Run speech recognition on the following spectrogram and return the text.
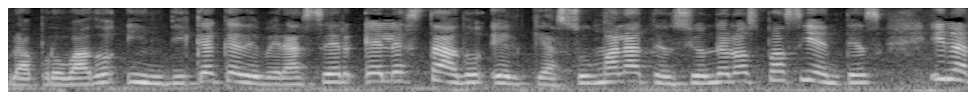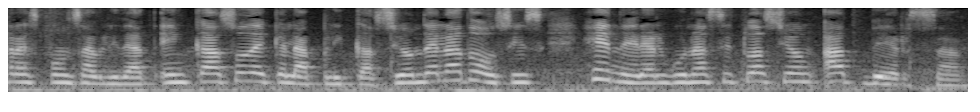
Lo aprobado indica que deberá ser el Estado el que asuma la atención de los pacientes y la responsabilidad en caso de que la aplicación de la dosis genere alguna situación adversa.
